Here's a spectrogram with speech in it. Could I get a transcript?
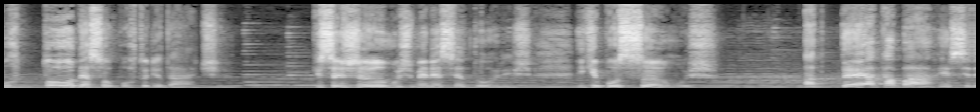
por toda essa oportunidade que sejamos merecedores e que possamos, até acabar esse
